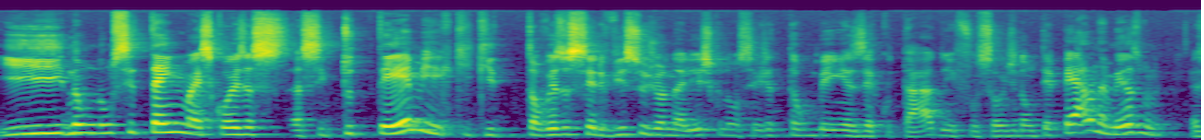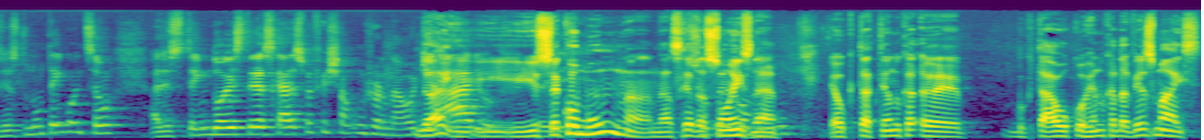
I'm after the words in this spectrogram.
E não, não se tem mais coisas assim. Tu teme que, que talvez o serviço jornalístico não seja tão bem executado em função de não ter perna mesmo. Né? Às vezes tu não tem condição. Às vezes tu tem dois, três caras para fechar um jornal diário. Não, e, e, isso é, comum na, nas redações, né? É o que está tendo. É, está ocorrendo cada vez mais.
